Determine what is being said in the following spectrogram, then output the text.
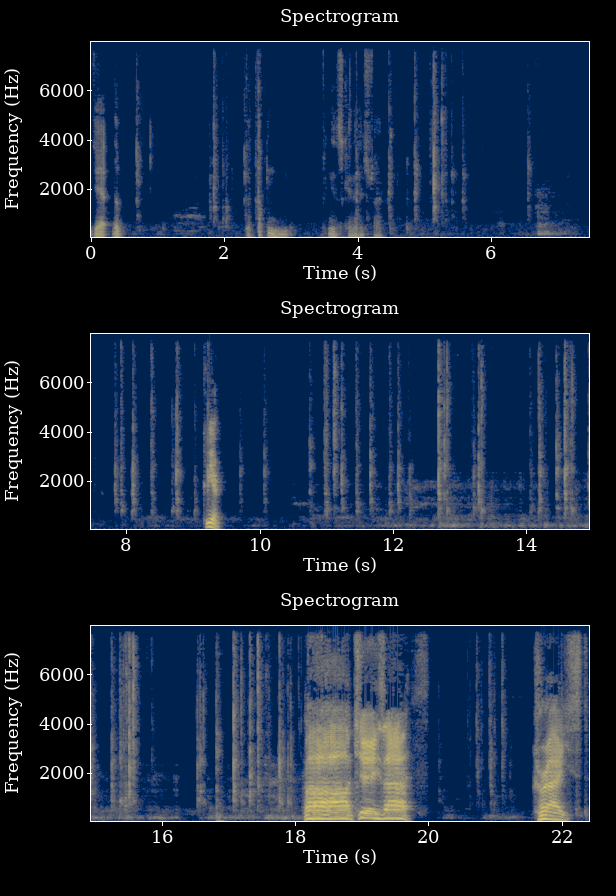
yeah, the the fucking thing is kind of distracted. Come here. Ah, oh, Jesus! Christ.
